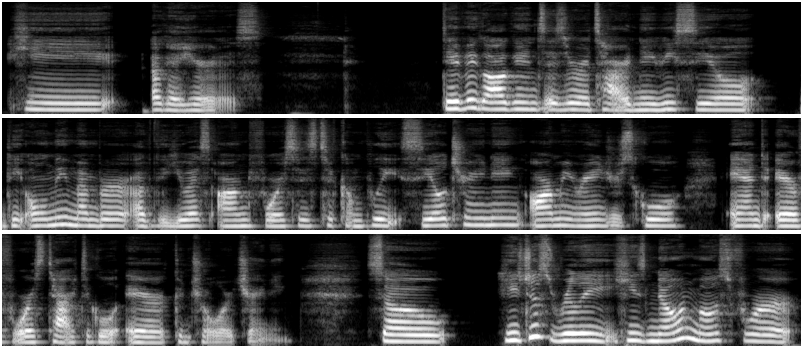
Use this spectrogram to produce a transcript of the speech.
he okay here it is. David goggins is a retired navy seal the only member of the u.s armed forces to complete seal training army ranger school and air force tactical air controller training. So he's just really he's known most for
